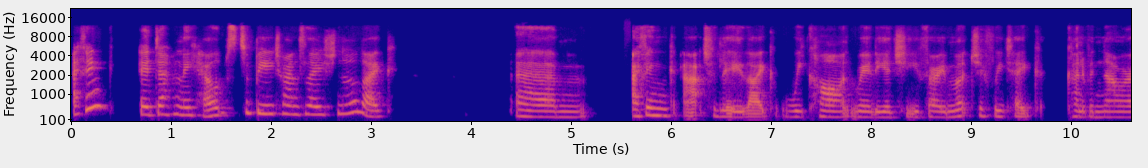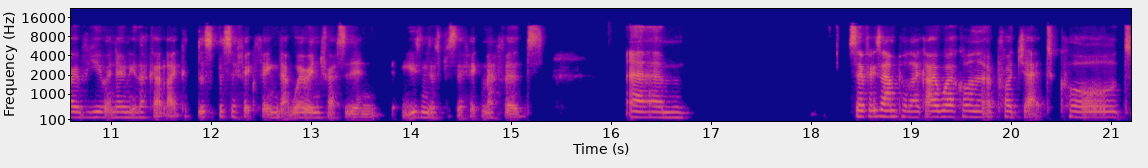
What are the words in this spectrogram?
I think it definitely helps to be translational. Like, um, I think actually, like, we can't really achieve very much if we take kind of a narrow view and only look at like the specific thing that we're interested in using the specific methods. Um, so for example, like I work on a project called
